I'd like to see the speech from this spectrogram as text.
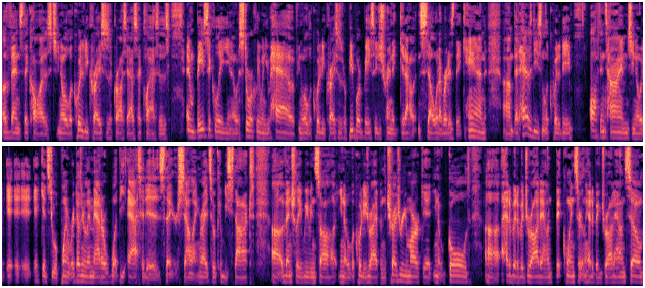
events that caused you know a liquidity crisis across asset classes, and basically you know historically when you have you know a liquidity crisis where people are basically just trying to get out and sell whatever it is they can um, that has decent liquidity, oftentimes you know it, it, it gets to a point where it doesn't really matter what the asset is that you're selling, right? So it could be stocks. Uh, eventually, we even saw, you know, liquidity drive in the treasury market. You know, gold uh, had a bit of a drawdown. Bitcoin certainly had a big drawdown. So,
